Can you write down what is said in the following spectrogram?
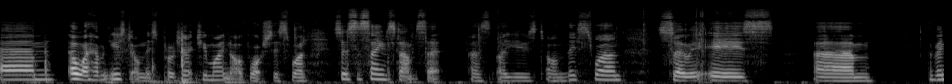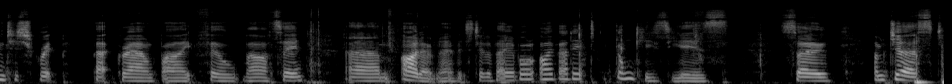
Um, oh, I haven't used it on this project. You might not have watched this one. So it's the same stamp set as I used on this one. So it is um, a vintage script background by Phil Martin. Um, I don't know if it's still available. I've had it donkey's years. So I'm just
